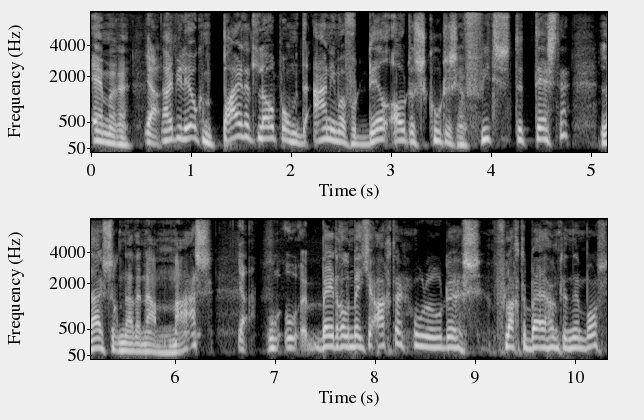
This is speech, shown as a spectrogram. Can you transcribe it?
Emmeren. Ja. Nou hebben jullie ook een pilot lopen om de animo voor deelauto's, scooters en fietsen te testen. Luister naar de naam Maas. Ja. Hoe, hoe, ben je er al een beetje achter hoe, hoe de vlag erbij hangt in Den Bosch?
